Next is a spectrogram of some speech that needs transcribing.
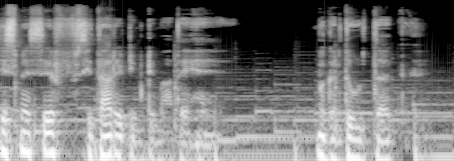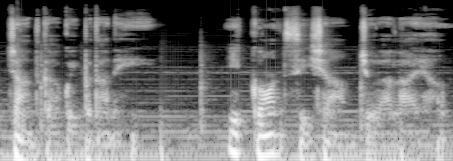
जिसमें सिर्फ़ सितारे टिमटिमाते हैं, मगर दूर तक चाँद का कोई पता नहीं। ये कौन सी शाम चुरा लाए हम?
